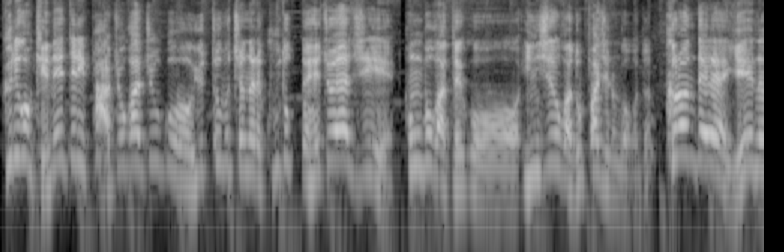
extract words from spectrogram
그리고 걔네들이 봐줘가지고 유튜브 채널에 구독도 해줘야지 홍보가 되고 인지도가 높아지는 거거든. 그런데 얘는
